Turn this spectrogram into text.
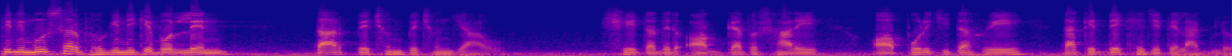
তিনি মুসার ভগিনীকে বললেন তার পেছন পেছন যাও সে তাদের অজ্ঞাত সারে অপরিচিতা হয়ে তাকে দেখে যেতে লাগলো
